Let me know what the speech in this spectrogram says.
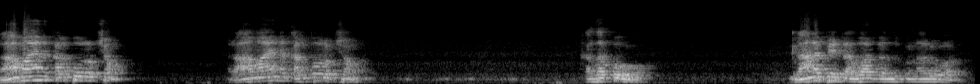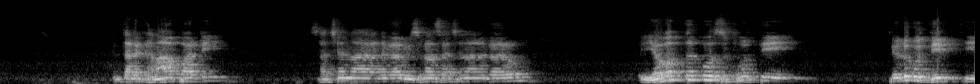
రామాయణ కల్పవృక్షం రామాయణ కల్పవృక్షం కథకు జ్ఞానపీఠ అవార్డు అందుకున్నారు వారు. ఇంతటి ఘనాపాటి సత్యనారాయణ గారు విశ్వనాథ్ సత్యనారాయణ గారు యువతకు స్ఫూర్తి తెలుగు దీప్తి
